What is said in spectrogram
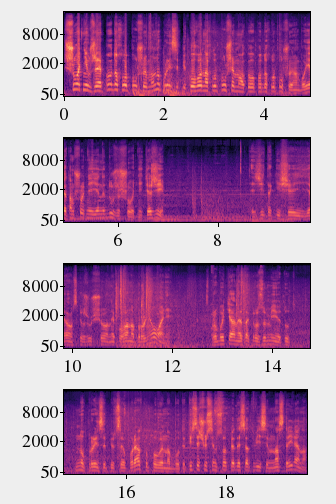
Шотні вже подохлопушуємо. Ну, в принципі, кого нахлопушимо, а кого подохлопушуємо, бо є там шотні, є не дуже шотні. Тяжі. Тяжі такі ще я вам скажу, що непогано броньовані. З пробиттям, я так розумію, тут, ну, в принципі, все в порядку повинно бути. 1758 настріляно.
